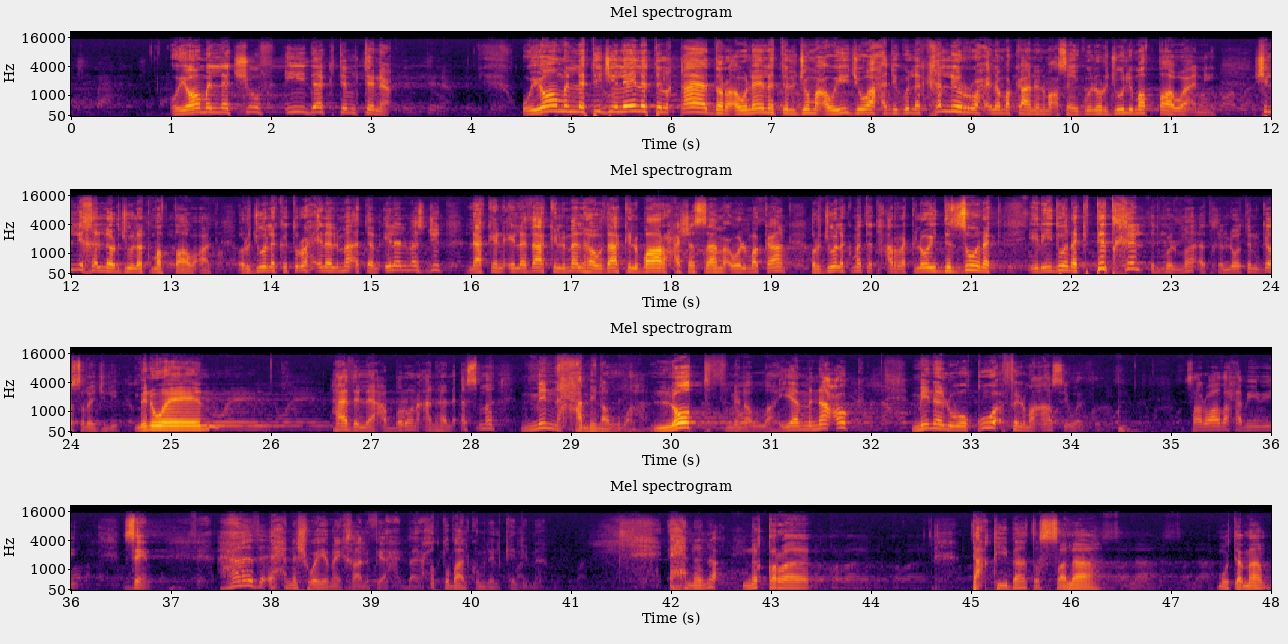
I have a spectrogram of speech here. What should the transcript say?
ويوم اللي تشوف إيدك تمتنع. ويوم اللي تجي ليلة القادر أو ليلة الجمعة ويجي واحد يقول لك خلي نروح إلى مكان المعصية يقول رجولي ما تطاوعني. شو اللي خلى رجولك ما تطاوعك؟ رجولك تروح إلى المأتم إلى المسجد لكن إلى ذاك الملهى وذاك البار حش السامع والمكان رجولك ما تتحرك. لو يدزونك يريدونك تدخل تقول ما أدخل لو تنقص رجلي. من وين؟ هذا اللي يعبرون عنها الأسمة منحة من الله لطف من الله يمنعك من الوقوع في المعاصي والذنوب. صار واضح حبيبي؟ زين هذا إحنا شوية ما يخالف يا أحبائي حطوا بالكم للكلمة. إحنا نقرأ تعقيبات الصلاة. مو تمام؟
